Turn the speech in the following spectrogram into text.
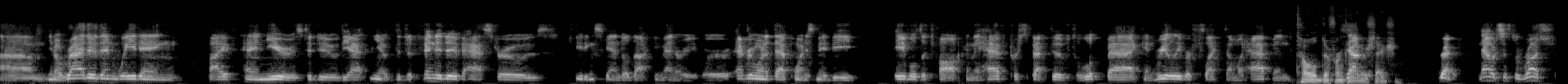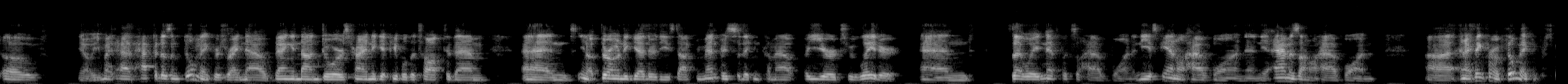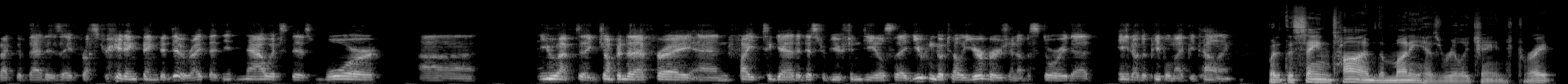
Um, you know, rather than waiting five, ten years to do the you know the definitive Astros cheating scandal documentary, where everyone at that point is maybe able to talk and they have perspective to look back and really reflect on what happened. Total different now, conversation. Right now, it's just a rush of you know you might have half a dozen filmmakers right now banging on doors trying to get people to talk to them and you know throwing together these documentaries so they can come out a year or two later and so that way netflix will have one and espn will have one and amazon will have one uh, and I think from a filmmaking perspective, that is a frustrating thing to do, right? That now it's this war. Uh, you have to like, jump into that fray and fight to get a distribution deal so that you can go tell your version of a story that eight other people might be telling. But at the same time, the money has really changed, right?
